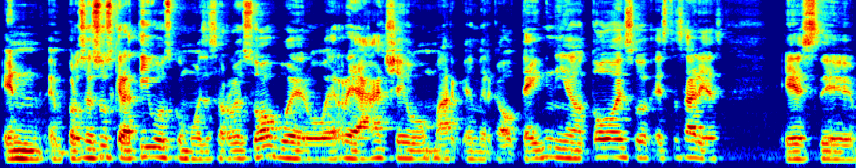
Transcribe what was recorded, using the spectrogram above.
en, en, procesos creativos como el desarrollo de software o RH o mercadotecnia o todo eso, estas áreas, este,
